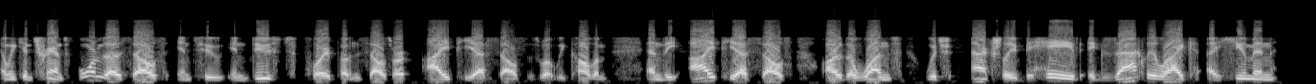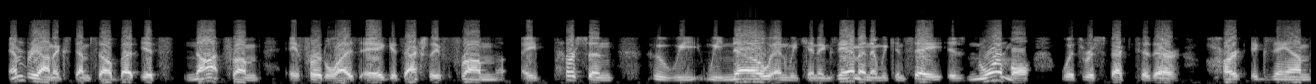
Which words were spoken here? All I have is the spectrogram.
and we can transform those cells into induced pluripotent cells, or iPS cells is what we call them. And the iPS cells are the ones which actually behave exactly like a human embryonic stem cell, but it's not from a fertilized egg. It's actually from a person who we, we know and we can examine and we can say is normal with respect to their heart exam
